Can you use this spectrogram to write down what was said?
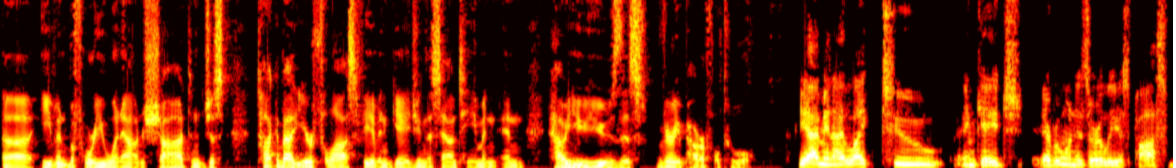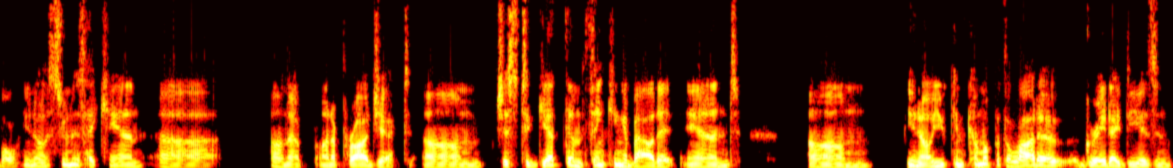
uh, even before you went out and shot, and just talk about your philosophy of engaging the sound team and and how you use this very powerful tool. Yeah, I mean, I like to engage everyone as early as possible. You know, as soon as I can. Uh, on a on a project um, just to get them thinking about it and um, you know you can come up with a lot of great ideas in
